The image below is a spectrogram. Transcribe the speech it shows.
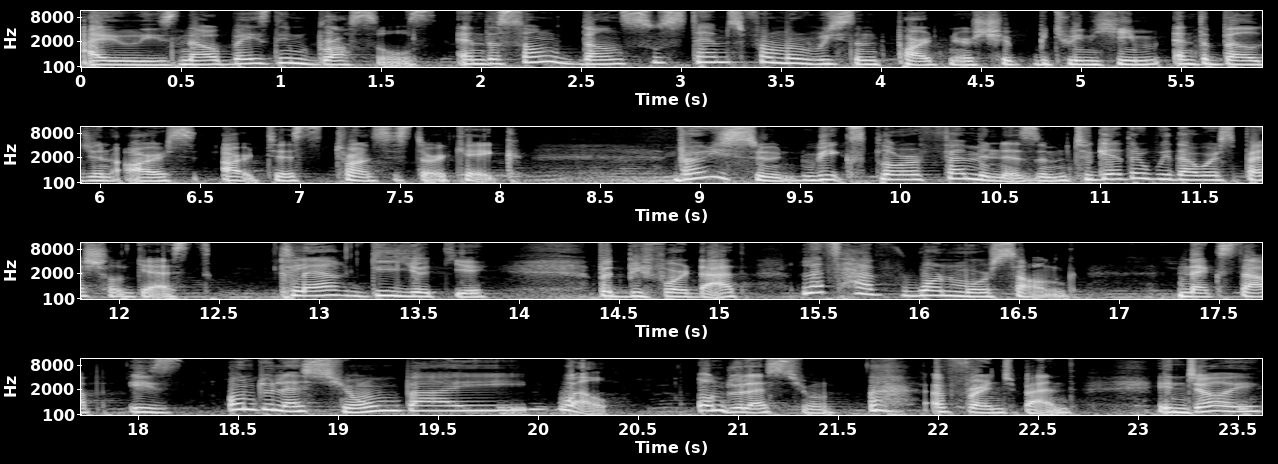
Aili is now based in Brussels, and the song Dansu stems from a recent partnership between him and the Belgian artist Transistor Cake. Very soon, we explore feminism together with our special guest, Claire Guillotier. But before that, let's have one more song. Next up is Ondulation by, well, Ondulation, a French band. Enjoy!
